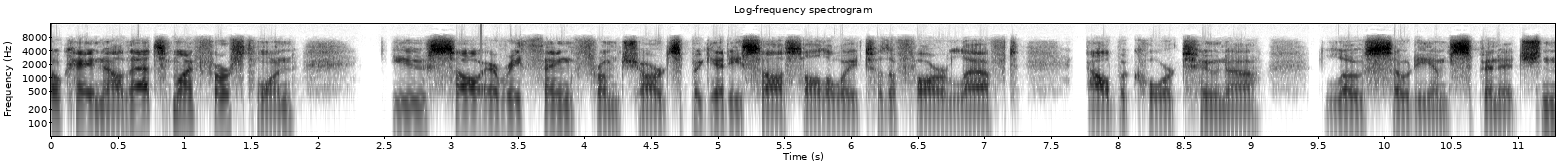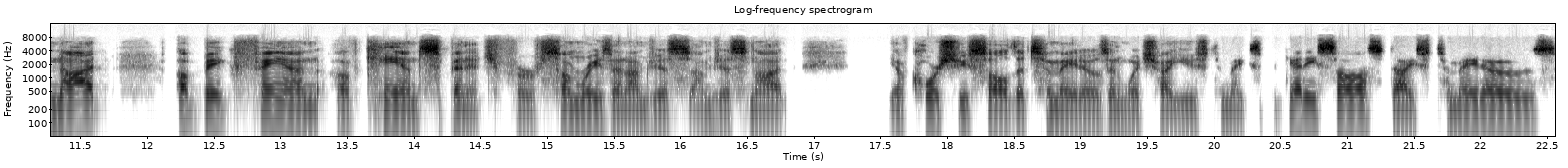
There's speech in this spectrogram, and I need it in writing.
Okay, now that's my first one. You saw everything from jarred spaghetti sauce all the way to the far left, albacore tuna, low sodium spinach. Not a big fan of canned spinach for some reason. I'm just I'm just not. Of course, you saw the tomatoes in which I used to make spaghetti sauce, diced tomatoes,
